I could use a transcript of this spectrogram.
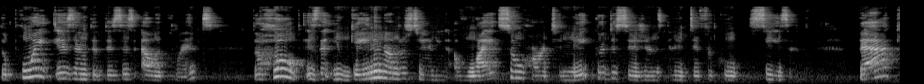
The point isn't that this is eloquent. The hope is that you gain an understanding of why it's so hard to make good decisions in a difficult season. Back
